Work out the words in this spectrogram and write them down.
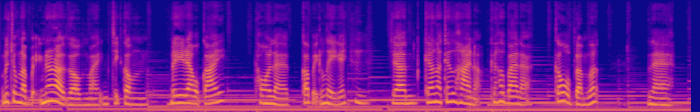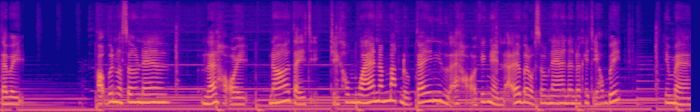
nói chung là biển nó là gần mà chỉ cần đi ra một cái thôi là có biển liền ấy. Ừ cho nên cái là cái thứ hai nè. Cái thứ ba là có một lần đó là tại vì ở bên Barcelona lễ hội nó tại chị chị không quá nắm bắt được cái lễ hội, cái ngày lễ ở bên Barcelona nên đôi khi chị không biết. Nhưng mà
